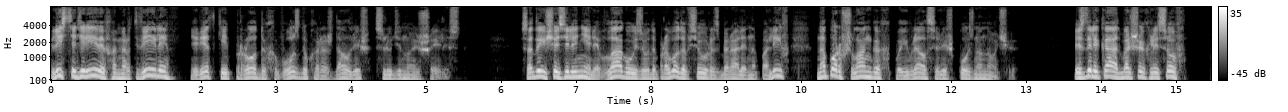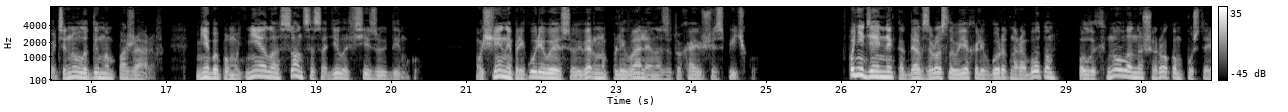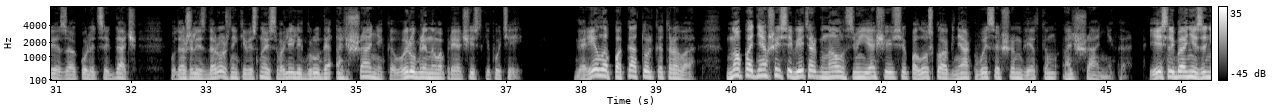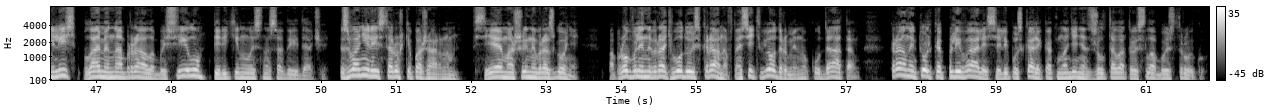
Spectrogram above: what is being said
Листья деревьев омертвели, и редкий продых воздуха рождал лишь слюдяной шелест. Сады еще зеленели, влагу из водопровода всю разбирали на полив, напор в шлангах появлялся лишь поздно ночью. Издалека от больших лесов потянуло дымом пожаров. Небо помутнело, солнце садилось в сизую дымку. Мужчины, прикуривая, суеверно плевали на затухающую спичку. Понедельник, когда взрослые уехали в город на работу, полыхнуло на широком пустыре за околицей дач, куда железнодорожники весной свалили груды ольшанника, вырубленного при очистке путей. Горела пока только трава, но поднявшийся ветер гнал змеящуюся полоску огня к высохшим веткам ольшанника. Если бы они занялись, пламя набрало бы силу, перекинулось на сады и дачи. Звонили из сторожки пожарным. Все машины в разгоне. Попробовали набирать воду из кранов, носить ведрами, но куда там? Краны только плевались или пускали, как младенец, желтоватую слабую струйку.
